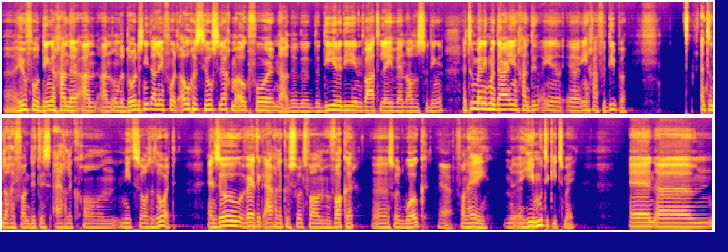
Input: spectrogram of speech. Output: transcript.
heel veel dingen gaan er aan, aan onderdoor. Dus niet alleen voor het oog is het heel slecht, maar ook voor nou, de, de, de dieren die in het water leven en al dat soort dingen. En toen ben ik me daarin gaan, in gaan verdiepen. En toen dacht ik van, dit is eigenlijk gewoon niet zoals het hoort. En zo werd ik eigenlijk een soort van wakker, eh, een soort woke, Ja. van hé, hey, hier moet ik iets mee. En ehm,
